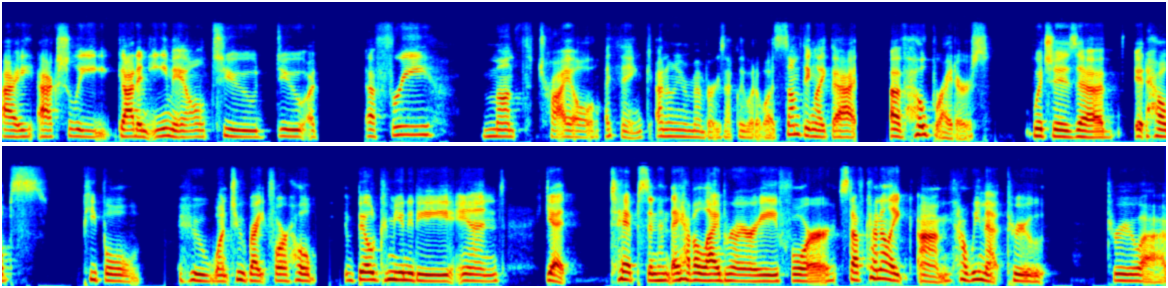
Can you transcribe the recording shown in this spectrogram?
I actually got an email to do a, a free month trial. I think I don't even remember exactly what it was, something like that, of Hope Writers, which is uh, it helps people who want to write for hope build community and get tips and they have a library for stuff kind of like um, how we met through through uh,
